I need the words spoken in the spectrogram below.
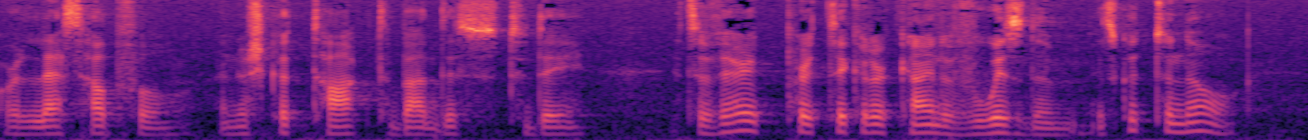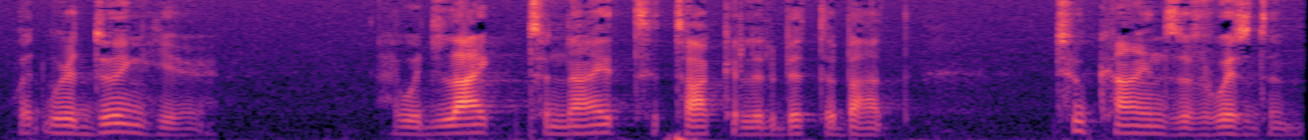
or less helpful. Anushka talked about this today. It's a very particular kind of wisdom. It's good to know what we're doing here. I would like tonight to talk a little bit about two kinds of wisdom.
